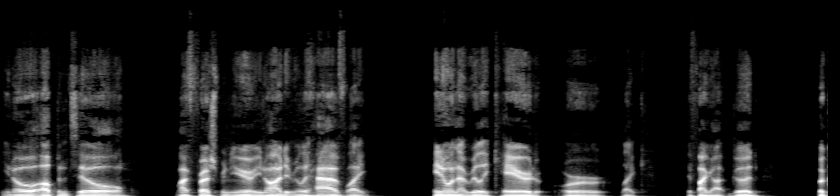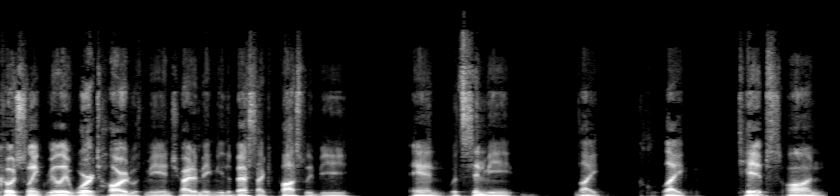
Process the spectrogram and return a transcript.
you know up until my freshman year, you know I didn't really have like anyone that really cared or like if I got good. But Coach Link really worked hard with me and tried to make me the best I could possibly be. and would send me like like tips on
